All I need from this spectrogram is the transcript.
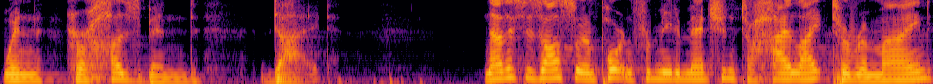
when her husband died. Now, this is also important for me to mention, to highlight, to remind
